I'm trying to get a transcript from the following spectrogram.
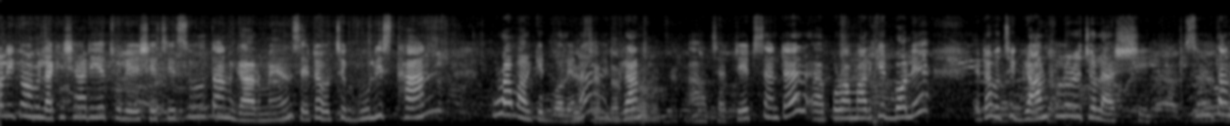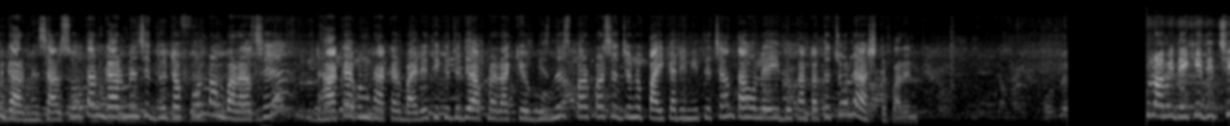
আলাইকুম আমি লাখি শাহরিয়া চলে এসেছি সুলতান গার্মেন্টস। এটা হচ্ছে গুলিস্থান পোড়া মার্কেট বলে না? গ্রান্ড আচ্ছা ট্রেড সেন্টার পোড়া মার্কেট বলে। এটা হচ্ছে গ্রাউন্ড ফ্লোরে চলে আসছি। সুলতান গার্মেন্টস আর সুলতান গার্মেন্টসের দুইটা ফোন নাম্বার আছে। ঢাকা এবং ঢাকার বাইরে থেকে যদি আপনারা কেউ বিজনেস পারপাসের জন্য পাইকারি নিতে চান তাহলে এই দোকানটাতে চলে আসতে পারেন। আমি দেখিয়ে দিচ্ছি।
